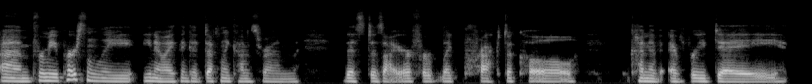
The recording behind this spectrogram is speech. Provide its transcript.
um, for me personally you know i think it definitely comes from this desire for like practical kind of everyday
